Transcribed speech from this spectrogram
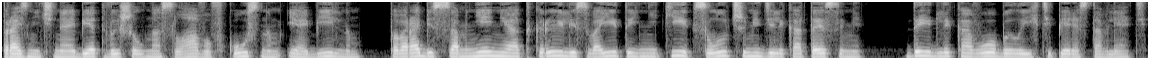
Праздничный обед вышел на славу вкусным и обильным. Повара без сомнения открыли свои тайники с лучшими деликатесами. Да и для кого было их теперь оставлять?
